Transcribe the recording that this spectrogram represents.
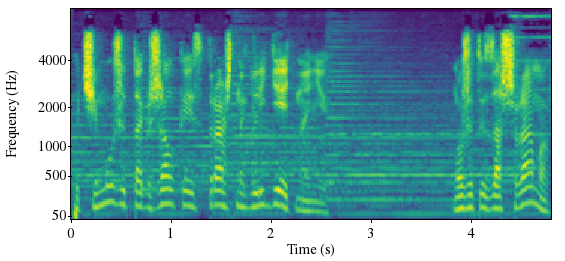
Почему же так жалко и страшно глядеть на них? Может из-за шрамов,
